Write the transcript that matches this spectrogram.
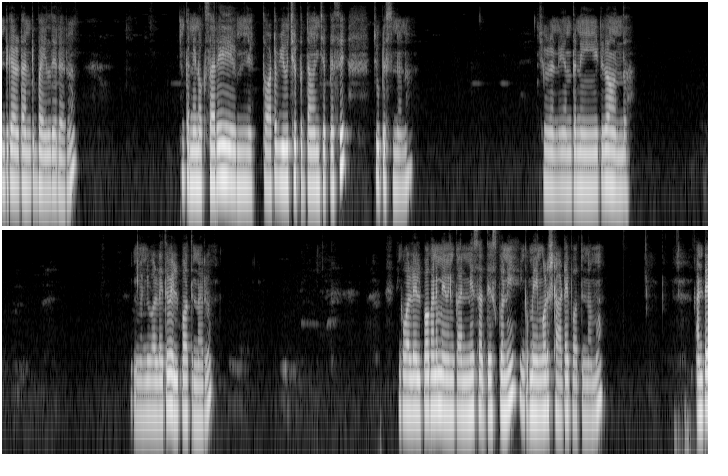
ఇంటికి వెళ్ళటానికి బయలుదేరారు. ఇంకా నేను ఒకసారి తోట వ్యూ చూపిద్దామని చెప్పేసి చూపిస్తున్నాను. చూడండి ఎంత నీట్గా ఉందో. వాళ్ళు వాళ్ళైతే వెళ్ళిపోతున్నారు. ఇంకా వాళ్ళు వెళ్ళిపోగానే మేము ఇంకా అన్నీ సర్దేసుకొని ఇంకా మేము కూడా స్టార్ట్ అయిపోతున్నాము. అంటే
